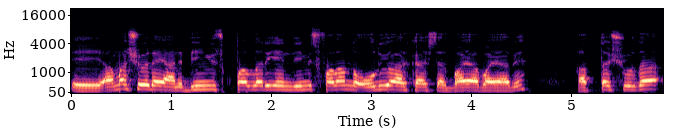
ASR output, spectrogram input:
E, ama şöyle yani 1100 kupaları yendiğimiz falan da oluyor arkadaşlar. Baya baya bir. Hatta şurada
